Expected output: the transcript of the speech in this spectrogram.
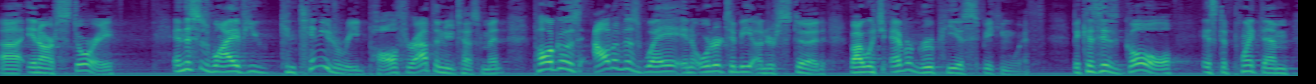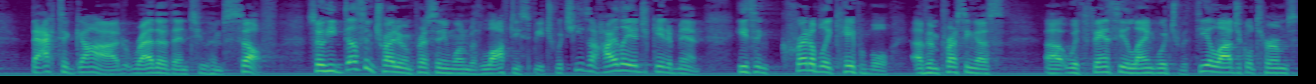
uh, in our story. And this is why if you continue to read Paul throughout the New Testament, Paul goes out of his way in order to be understood by whichever group he is speaking with. Because his goal is to point them back to God rather than to himself. So he doesn't try to impress anyone with lofty speech, which he's a highly educated man. He's incredibly capable of impressing us uh, with fancy language, with theological terms,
